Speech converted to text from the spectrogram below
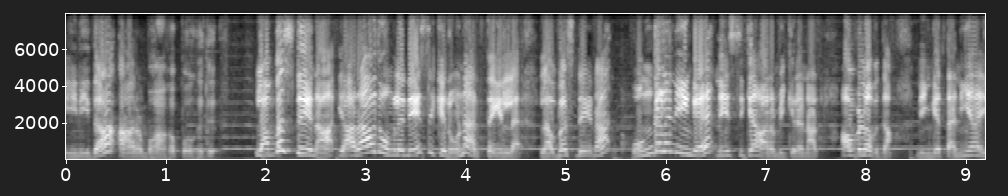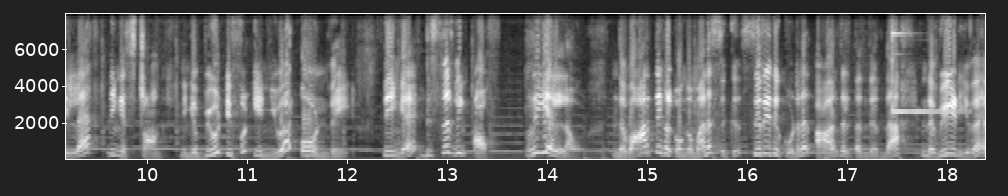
இனிதான் ஆரம்பம் ஆக போகுது. லவ்வர்ஸ் டேனா யாராவது உங்களை நேசிக்கணும்னு அர்த்தம் இல்ல. லவ்வர்ஸ் டேனா உங்களை நீங்க நேசிக்க ஆரம்பிக்கிற நாள். அவ்வளவுதான். நீங்க தனியா இல்ல நீங்க ஸ்ட்ராங் நீங்க beautiful in your own way நீங்க டிசர்விங் ஆஃப் ரியல் லவ் இந்த வார்த்தைகள் உங்க மனசுக்கு சிறிது கூட ஆறுதல் தந்திருந்தா இந்த வீடியோவை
